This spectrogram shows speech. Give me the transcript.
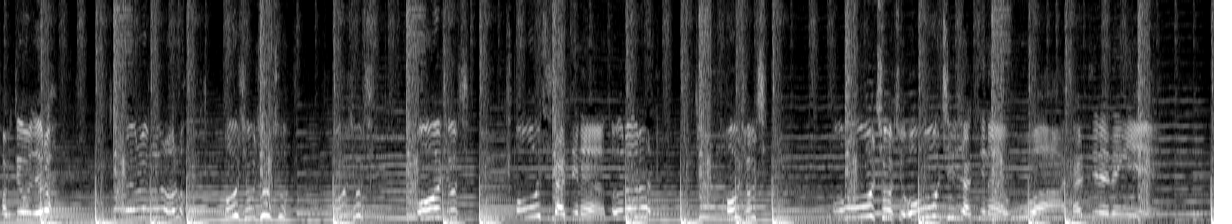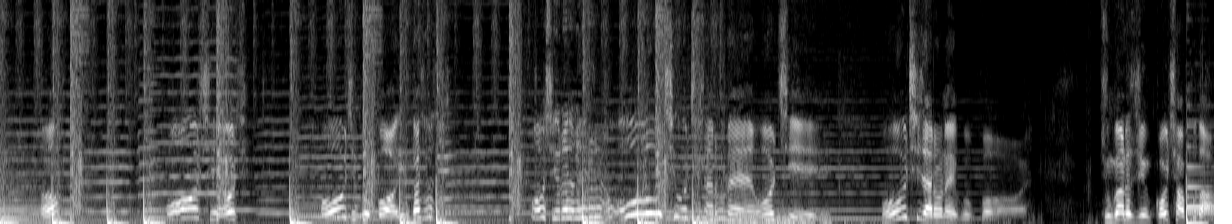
삼촌 뛰어보자 일로 일로 일로 일로 어 좋지 좋지 어 좋지. 어 좋지. 어 진짜 잘 뛰네. 또 일로 일로 어, 어, 어? 어 좋지. 어 좋지 어 진짜 잘 뛰네. 우와 잘 뛰네 댕이. 어? 오지 오지. 오지 굿보 여기까지 왔어 오지 일어나 일어나 오지 오지. 잘 오네. 오지. 오지 잘 오네 굿보 중간에 지금 골치 아프다.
